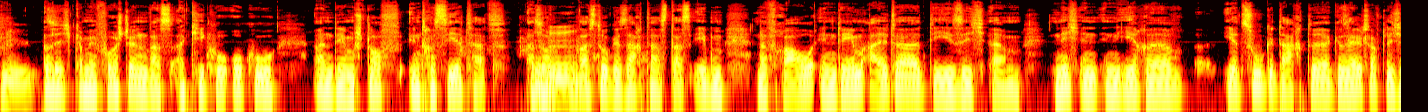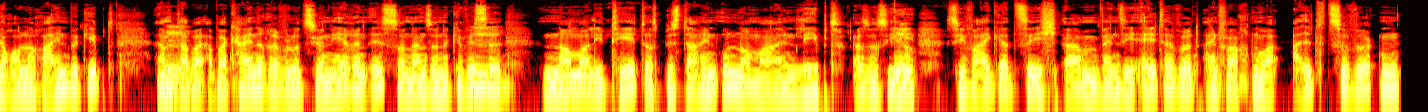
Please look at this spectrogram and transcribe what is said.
Hm. Also ich kann mir vorstellen, was Akiko Oku an dem Stoff interessiert hat. Also Mhm. was du gesagt hast, dass eben eine Frau in dem Alter, die sich ähm, nicht in, in ihre ihr zugedachte gesellschaftliche Rolle reinbegibt, ähm, Mhm. dabei aber keine Revolutionärin ist, sondern so eine gewisse Mhm. Normalität des bis dahin Unnormalen lebt. Also sie, Ja. sie weigert sich, ähm, wenn sie älter wird, einfach nur alt zu wirken.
